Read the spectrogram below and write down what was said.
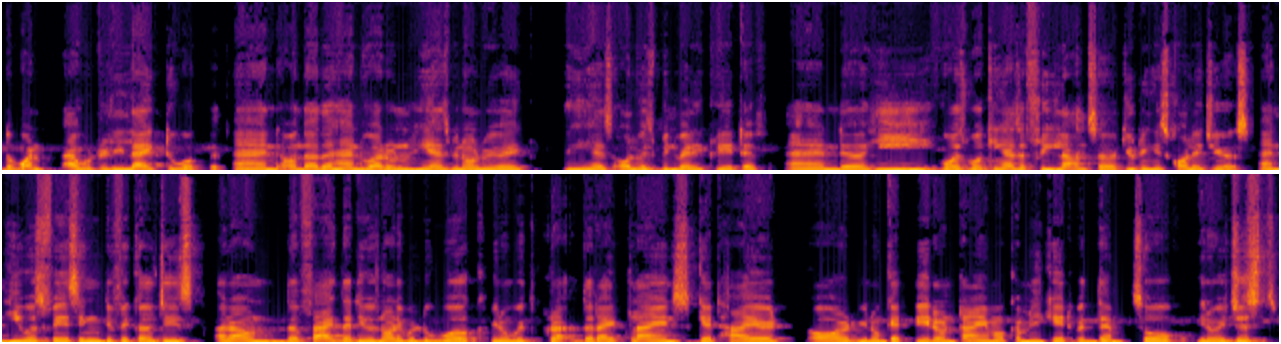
the one I would really like to work with. And on the other hand, Varun, he has been always very he has always been very creative and uh, he was working as a freelancer during his college years and he was facing difficulties around the fact that he was not able to work you know with the right clients get hired or you know get paid on time or communicate with them. So you know just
